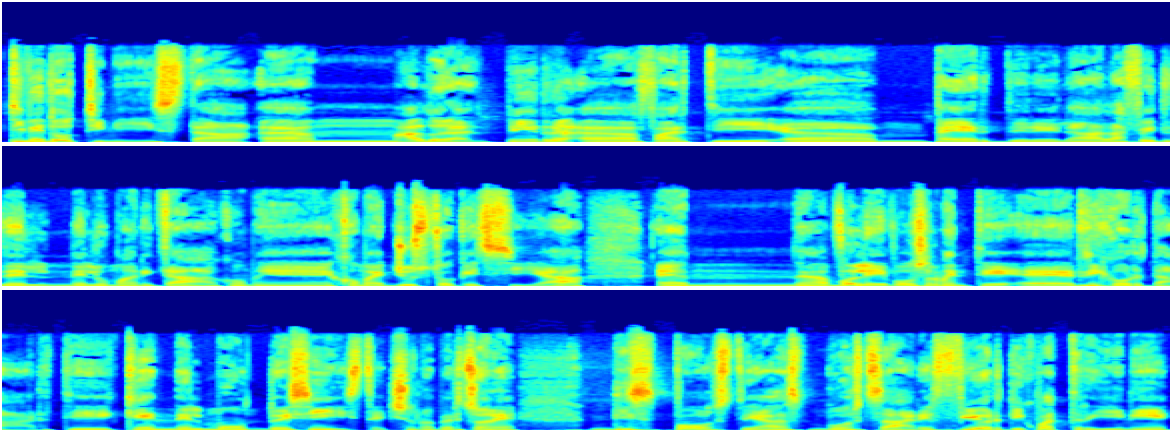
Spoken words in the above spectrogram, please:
Ti vedo ottimista. Um, allora, per uh, farti uh, perdere la, la fede del, nell'umanità, come, come, è giusto che sia, um, volevo solamente eh, ricordarti che nel mondo esiste, ci sono persone disposte a sborsare fior di quattrini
